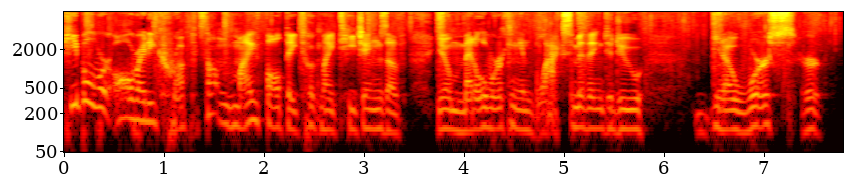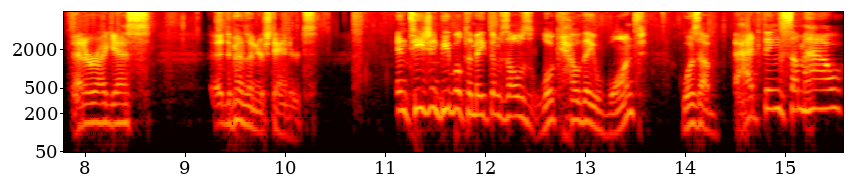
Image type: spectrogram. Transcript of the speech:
People were already corrupt. It's not my fault they took my teachings of, you know, metalworking and blacksmithing to do you know, worse or better, I guess. It depends on your standards. And teaching people to make themselves look how they want was a bad thing somehow?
